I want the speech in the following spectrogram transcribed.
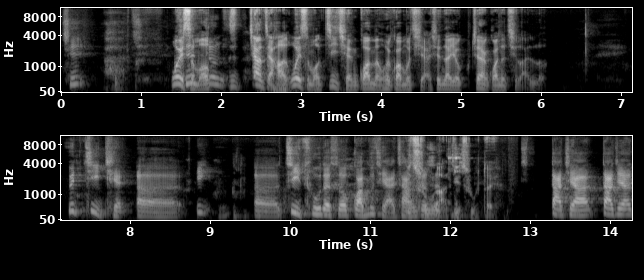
其实 为什么这样讲好？为什么季前关门会关不起来？现在又现在关得起来了？因为季前呃一呃季初的时候关不起来，常常就是季初对，大家大家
